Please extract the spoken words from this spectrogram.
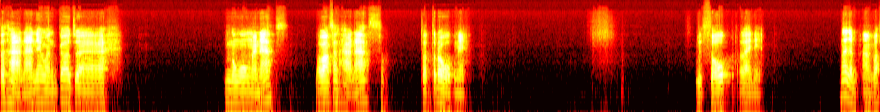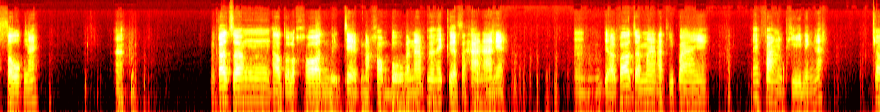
สถานะเนี่ยมันก็จะงงๆหน่อยนะ ระหว่างสถานะสโตรกเนี่ยหรือโซกอะไรเนี่ย น่าจะอ่านว่าโซกนะอะมันก็ต้องเอาตัวละครหรือเจดมาคอมโบกันนะ เพื่อให้เกิดสถานะเนี่ยอืม เดี๋ยวก็จะมาอธิบายให้ฟังอีกทีหนึ่งนะก็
